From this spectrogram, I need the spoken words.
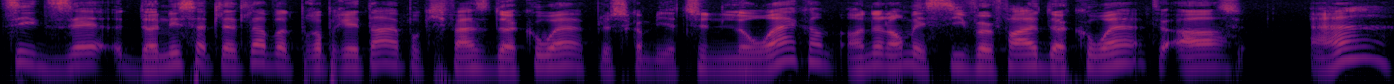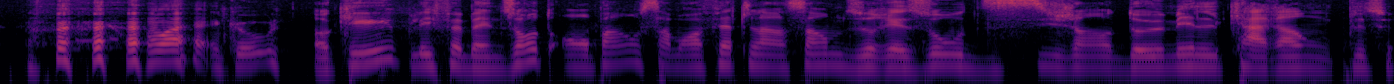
tu sais, il disait donnez cette lettre-là à votre propriétaire pour qu'il fasse de quoi. Puis là, je suis comme y a-tu une loi comme? Oh non, non, mais s'il veut faire de quoi Tu- Ah, Hein? Ouais, cool. OK. Puis là, il fait ben nous autres, on pense avoir fait l'ensemble du réseau d'ici genre 2040. Puis là, tu-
